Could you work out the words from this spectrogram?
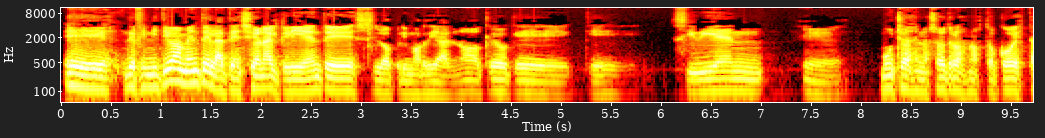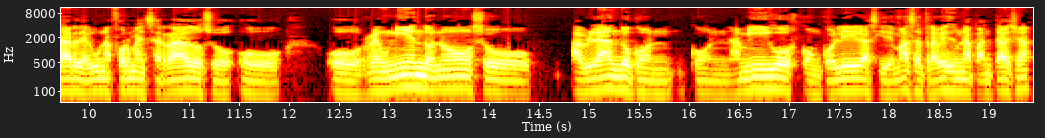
Eh, definitivamente la atención al cliente es lo primordial, ¿no? Creo que, si bien eh, muchos de nosotros nos tocó estar de alguna forma encerrados o, reuniéndonos o hablando con, amigos, con colegas y demás a través de una pantalla,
